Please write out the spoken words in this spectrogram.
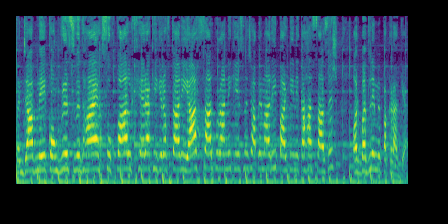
पंजाब में कांग्रेस विधायक सुखपाल खेरा की गिरफ्तारी। आठ साल पुराने केस में छापेमारी, पार्टी ने कहा साजिश और बदले में पकड़ा गया।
